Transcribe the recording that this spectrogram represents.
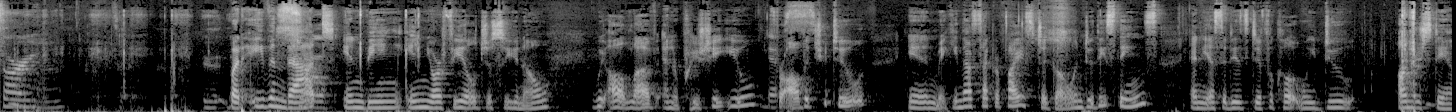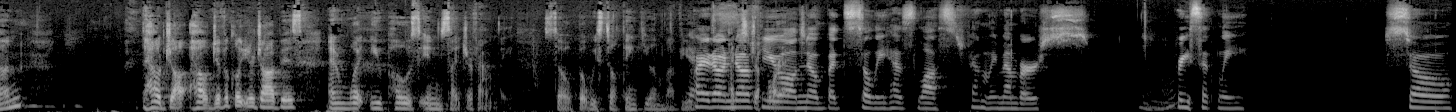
Sorry. Mm-hmm. But even that, So- in being in your field, just so you know, we all love and appreciate you for all that you do in making that sacrifice to go and do these things. And yes, it is difficult, and we do understand how jo- how difficult your job is and what you pose inside your family. So, but we still thank you and love you. I don't know if you all it. know, but Sully has lost family members recently. So,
